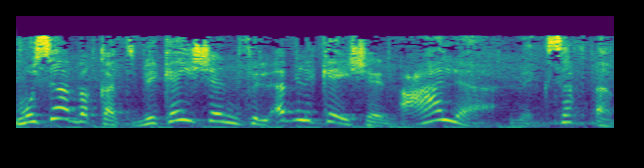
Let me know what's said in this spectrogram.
مسابقة vacation في ال application على Mix FM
